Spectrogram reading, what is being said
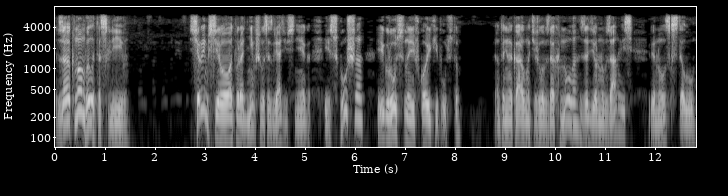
За окном было тоскливо серым серо от породнившегося с грязью снега, и скучно, и грустно, и в койке пусто. Антонина Карловна тяжело вздохнула, задернув занавесь, вернулась к столу.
